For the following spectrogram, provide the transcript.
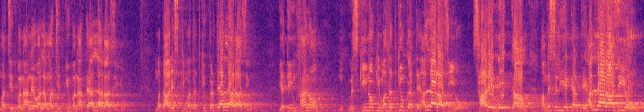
मस्जिद बनाने वाला मस्जिद क्यों बनाता है? अल्लाह राज़ी हो। मदारिस की मदद क्यों करते हैं? अल्लाह राज़ी हो। यतीम खानों, मिसकीनों की मदद क्यों करते हैं? अल्लाह राज़ी हो। सारे नेक काम हम इसलिए करते हैं, अल्लाह राज़ी हो।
